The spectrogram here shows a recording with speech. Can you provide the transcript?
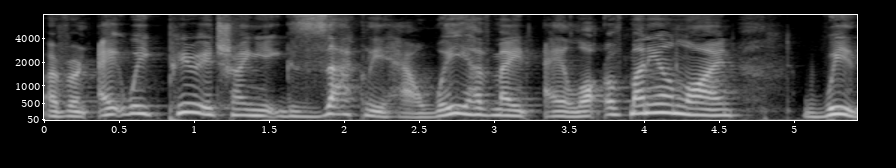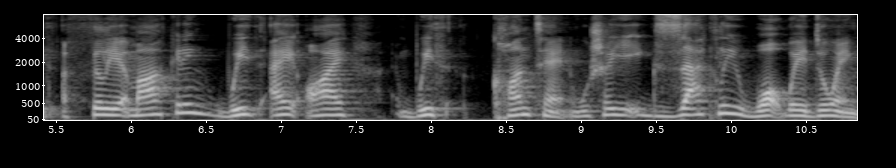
over an eight week period, showing you exactly how we have made a lot of money online with affiliate marketing, with AI, with content. We'll show you exactly what we're doing.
